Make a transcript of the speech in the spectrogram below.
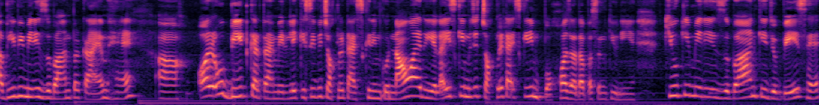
अभी भी मेरी ज़ुबान पर कायम है। और वो बीट करता है मेरे लिए किसी भी चॉकलेट आइसक्रीम को। नाउ आई रियलाइज़ कि मुझे चॉकलेट आइसक्रीम बहुत ज़्यादा पसंद क्यों नहीं है। क्योंकि मेरी ज़ुबान की जो बेस है,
